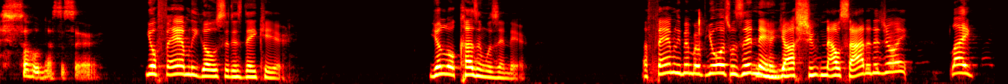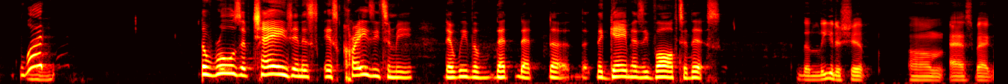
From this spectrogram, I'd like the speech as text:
So necessary. Your family goes to this daycare. Your little cousin was in there. A family member of yours was in there. Mhm. Y'all shooting outside of the joint? Like, what? Mhm. The rules have changed, and it's it's crazy to me that we've that that the the, the game has evolved to this the leadership um aspect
